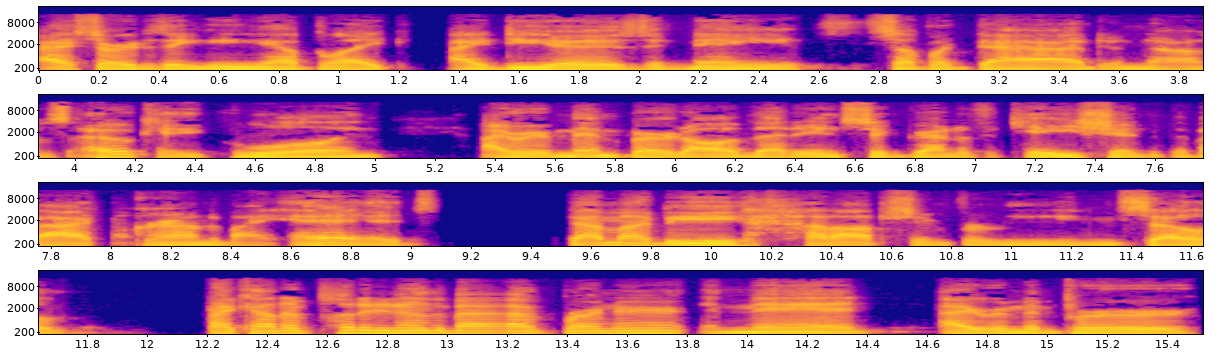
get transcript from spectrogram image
I started thinking up like ideas and names and stuff like that. And I was like, okay, cool. And I remembered all that instant gratification in the background of my head. That might be an option for me. And so I kind of put it on the back burner. And then I remember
